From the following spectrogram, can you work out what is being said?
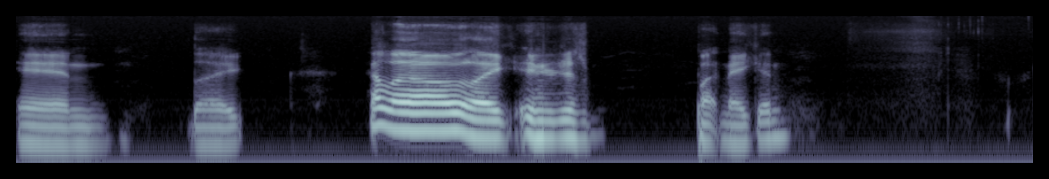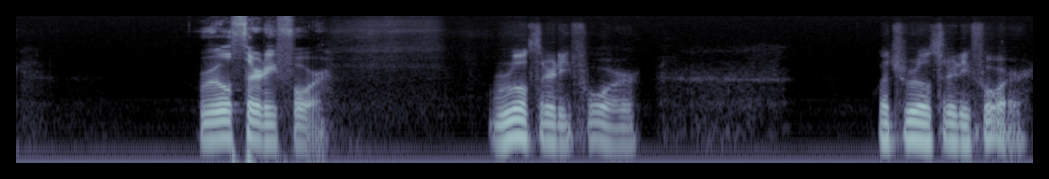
and like hello, like and you're just butt naked. Rule thirty four. Rule thirty four. What's rule thirty four?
